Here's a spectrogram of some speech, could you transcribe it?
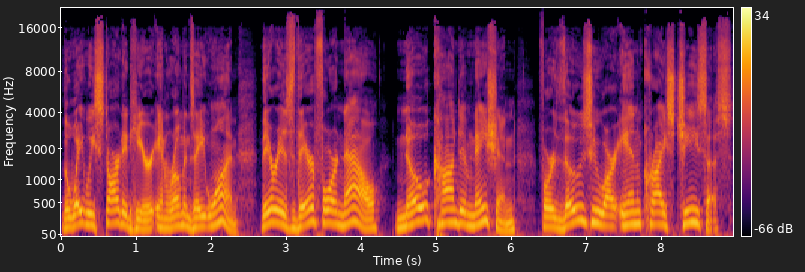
the way we started here in Romans 8 1. There is therefore now no condemnation for those who are in Christ Jesus.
